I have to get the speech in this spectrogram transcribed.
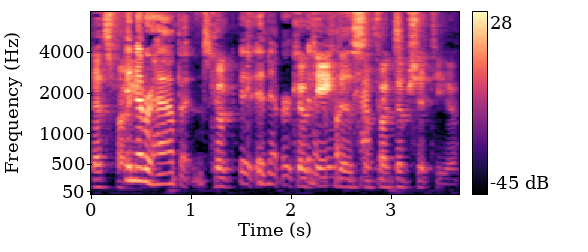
that's funny. It never happened. Co- it, it never. it never Cocaine does some happened. fucked up shit to you.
